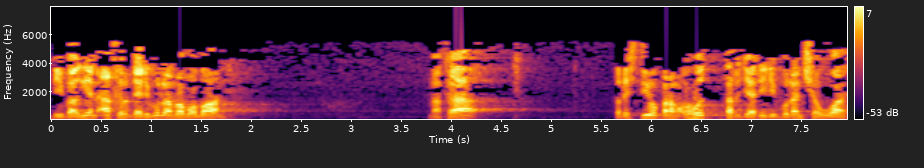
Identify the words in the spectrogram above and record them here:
Di bagian akhir dari bulan Ramadan. Maka peristiwa perang Uhud terjadi di bulan Syawal.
